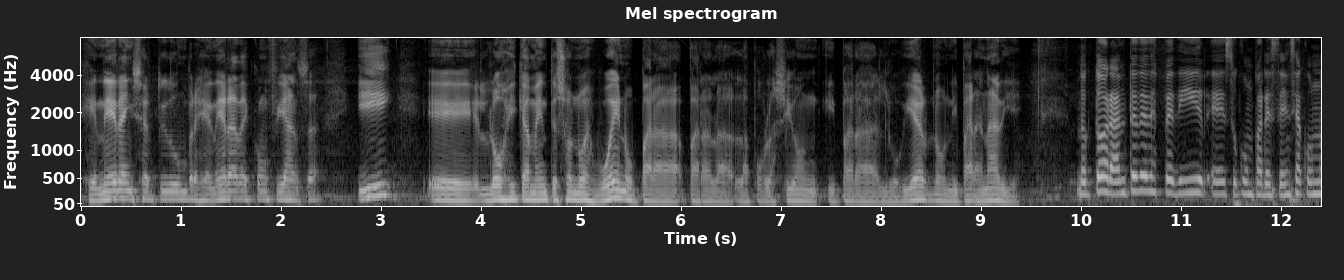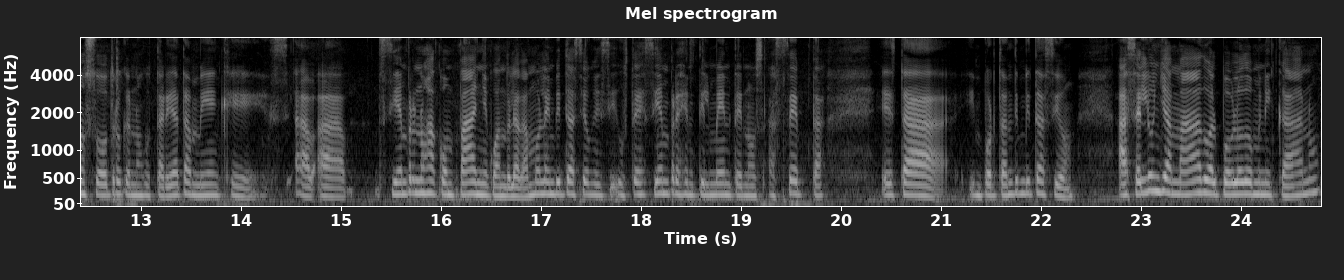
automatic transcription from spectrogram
genera incertidumbre, genera desconfianza y eh, lógicamente eso no es bueno para, para la, la población y para el gobierno ni para nadie. Doctor, antes de despedir eh, su comparecencia con nosotros, que nos gustaría también que a- a- siempre nos acompañe cuando le hagamos la invitación y si usted siempre gentilmente nos acepta esta importante invitación, hacerle un llamado al pueblo dominicano,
